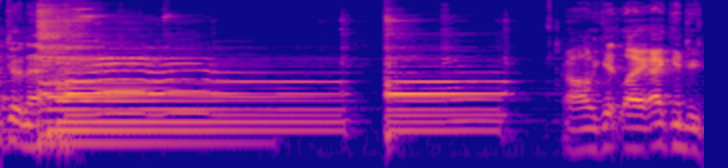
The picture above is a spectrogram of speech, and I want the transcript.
like doing that. I'll get like, I can do.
